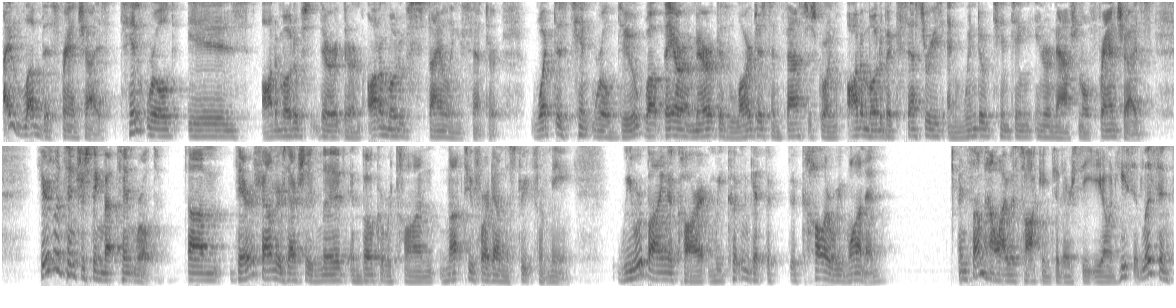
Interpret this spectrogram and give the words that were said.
I love this franchise. Tint World is automotive. They're, they're an automotive styling center. What does Tint World do? Well, they are America's largest and fastest growing automotive accessories and window tinting international franchise. Here's what's interesting about Tint World. Um, their founders actually live in Boca Raton, not too far down the street from me. We were buying a car and we couldn't get the, the color we wanted. And somehow I was talking to their CEO and he said, listen,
